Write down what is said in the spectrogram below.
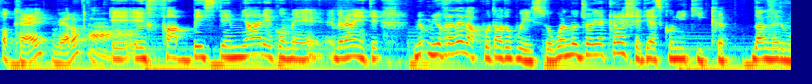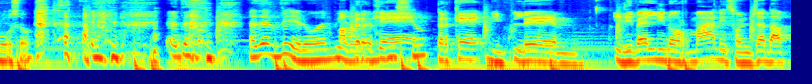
Ok, vero? Ah. e, e fa bestemmiare come veramente. Mio, mio fratello ha quotato questo: quando giochi a Crash ti escono i tic dal nervoso. ed, è, ed è vero, è vero. Ma perché, perché le, i livelli normali sono già da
